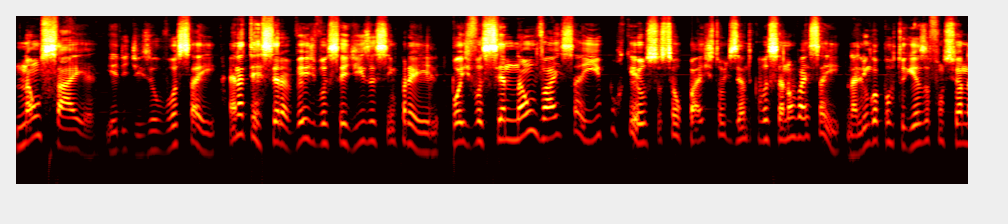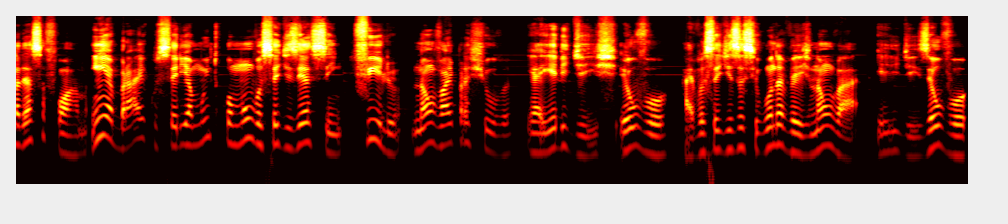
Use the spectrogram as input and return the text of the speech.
não saia. E ele diz, eu vou sair. Aí na terceira vez você diz assim para ele, pois você não vai sair porque eu sou seu pai e estou dizendo que você não vai sair. Na língua portuguesa funciona dessa forma. Em hebraico seria muito comum você dizer assim, filho, não vai para chuva. E aí ele diz, eu vou. Aí você diz a segunda vez, não vá. Ele diz, eu vou.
